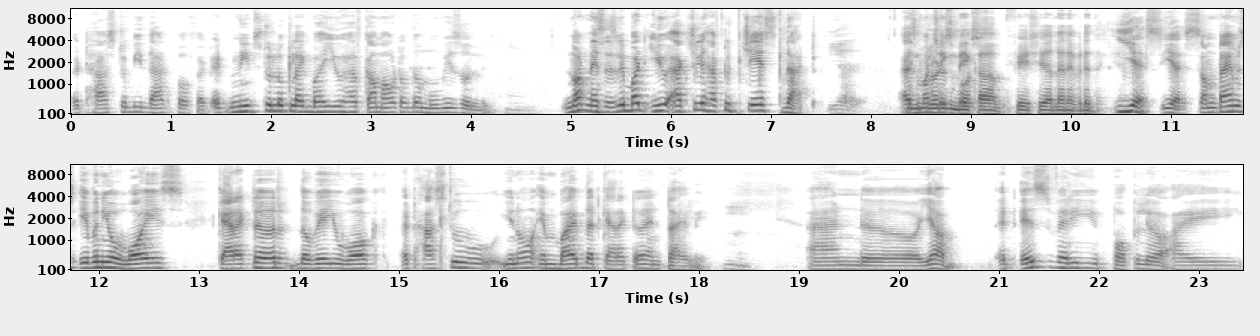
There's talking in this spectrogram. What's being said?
It has to be that perfect. It needs to look like by you have come out of the movies only. Hmm. Not necessarily, but you actually have to chase that as much as including possible. makeup facial and everything Yes, yes. Sometimes even your voice, character, the way you walk, it has to, you know, imbibe that character entirely. And uh, yeah, it is very popular. I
